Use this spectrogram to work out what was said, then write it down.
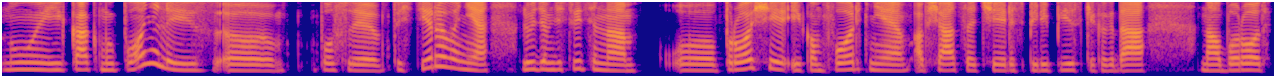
ну и как мы поняли из э, после тестирования людям действительно проще и комфортнее общаться через переписки, когда наоборот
